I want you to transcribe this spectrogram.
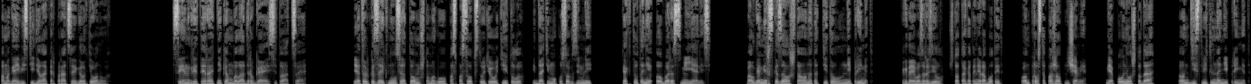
помогая вести дела корпорации Галактионовых. С Ингрид и Ратником была другая ситуация. Я только заикнулся о том, что могу поспособствовать его титулу и дать ему кусок земли, как тут они оба рассмеялись. Волгомир сказал, что он этот титул не примет. Когда я возразил, что так это не работает, он просто пожал плечами. Я понял, что да, он действительно не примет.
